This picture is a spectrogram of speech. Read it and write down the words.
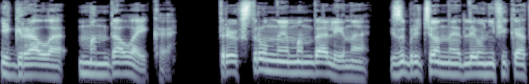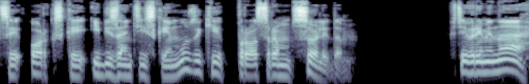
Играла мандалайка, трехструнная мандолина изобретенная для унификации оркской и византийской музыки просром Солидом. В те времена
